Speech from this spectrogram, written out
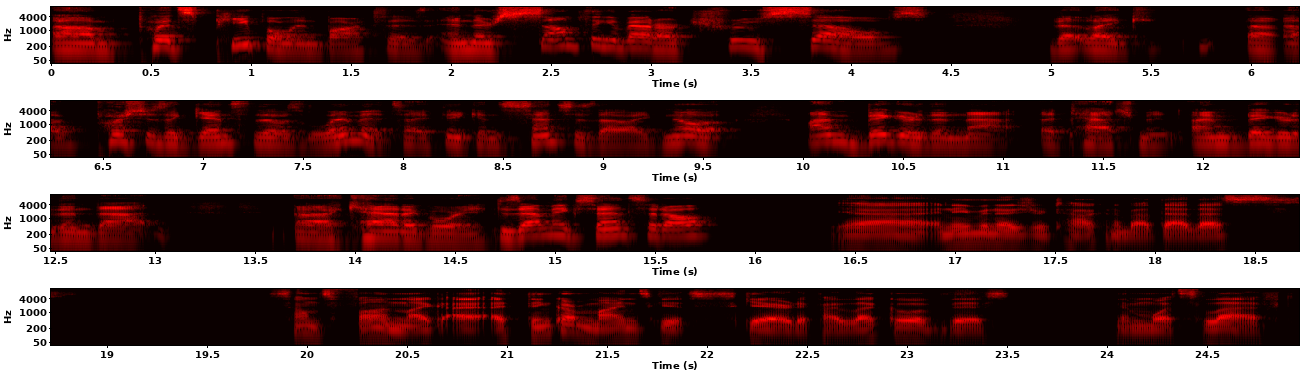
um, puts people in boxes. And there's something about our true selves that like uh, pushes against those limits, I think, and senses that like, no, I'm bigger than that attachment. I'm bigger than that uh, category. Does that make sense at all? Yeah. And even as you're talking about that, that's sounds fun. Like I, I think our minds get scared. If I let go of this, then what's left?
